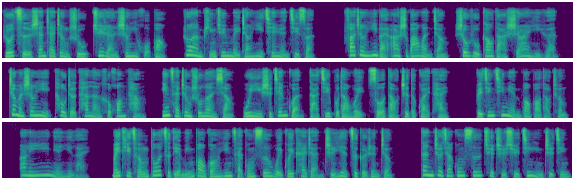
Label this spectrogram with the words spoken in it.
如此山寨证书居然生意火爆。若按平均每张一千元计算，发证一百二十八万张，收入高达十二亿元。这门生意透着贪婪和荒唐。英才证书乱象无疑是监管打击不到位所导致的怪胎。北京青年报报道称，二零一一年以来，媒体曾多次点名曝光英才公司违规开展职业资格认证，但这家公司却持续经营至今，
